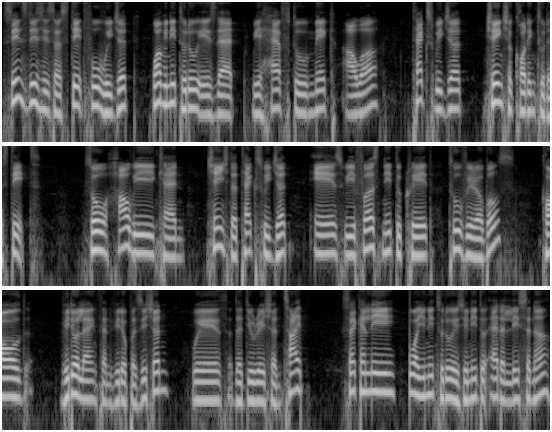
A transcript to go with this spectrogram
Since this is a stateful widget, what we need to do is that we have to make our text widget change according to the state. So how we can change the text widget is we first need to create two variables called video length and video position with the duration type. Secondly, what you need to do is you need to add a listener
